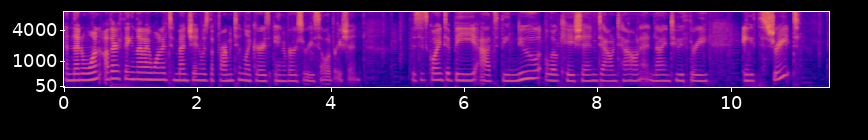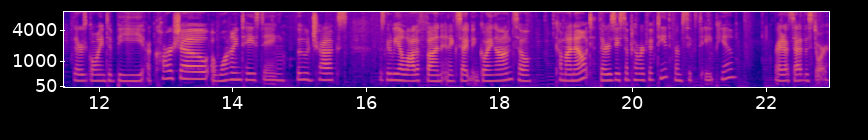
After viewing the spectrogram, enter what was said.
And then, one other thing that I wanted to mention was the Farmington Liquors anniversary celebration. This is going to be at the new location downtown at 923 8th Street. There's going to be a car show, a wine tasting, food trucks. There's going to be a lot of fun and excitement going on. So come on out Thursday, September 15th from 6 to 8 p.m. right outside of the store.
